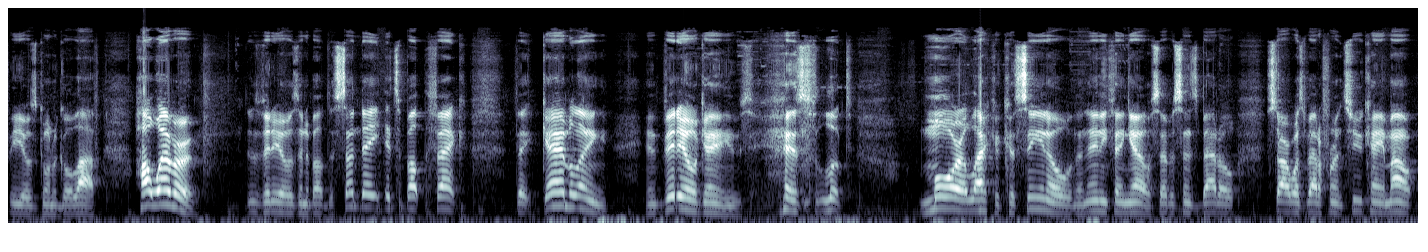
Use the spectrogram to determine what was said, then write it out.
video is going to go live. However, this video isn't about the Sunday. It's about the fact that gambling in video games has looked more like a casino than anything else ever since Battle Star Wars Battlefront 2 came out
